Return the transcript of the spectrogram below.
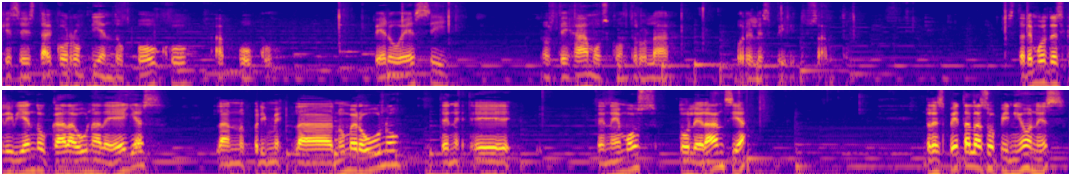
que se está corrompiendo poco a poco. Pero es si nos dejamos controlar por el Espíritu Santo. Estaremos describiendo cada una de ellas. La, número uno, eh, tenemos tolerancia. Respeta las opiniones,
